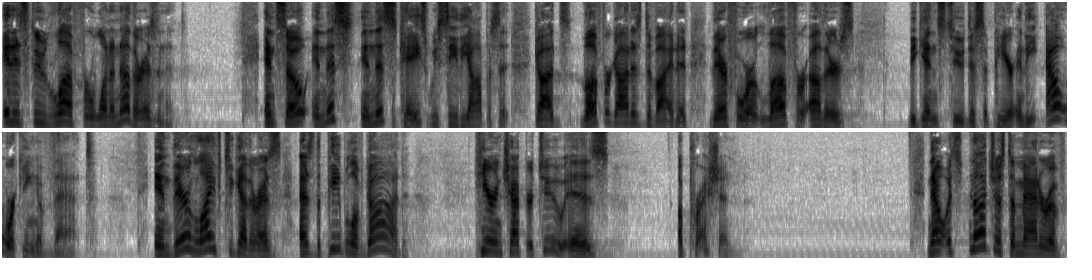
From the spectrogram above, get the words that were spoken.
It is through love for one another, isn't it? And so in this, in this case, we see the opposite. God's love for God is divided, therefore, love for others begins to disappear. And the outworking of that in their life together as, as the people of God here in chapter 2 is oppression. Now, it's not just a matter of,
